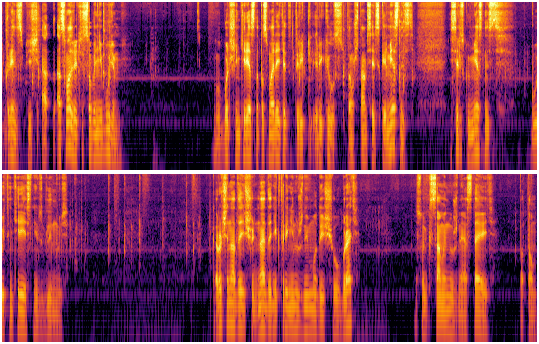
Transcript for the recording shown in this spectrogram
В принципе, осматривать особо не будем. Больше интересно посмотреть этот рекюлс, потому что там сельская местность. И сельскую местность будет интереснее взглянуть. Короче, надо еще, надо некоторые ненужные моды еще убрать. Только самые нужные оставить потом.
